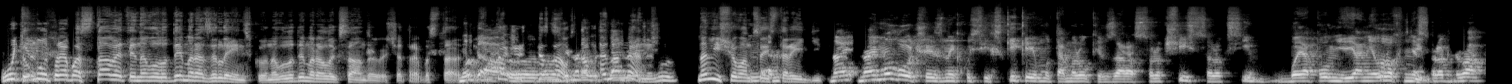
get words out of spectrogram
Путін, Тому треба ставити на Володимира Зеленського, на Володимира Олександровича треба ставити. Ну да, так же е, сказав, ставте на мене. Ну, навіщо вам цей старий дід? най, наймолодший з них усіх, скільки йому там років зараз? 46, 47. Бо я пам'ятаю, я не лох, мені 42.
